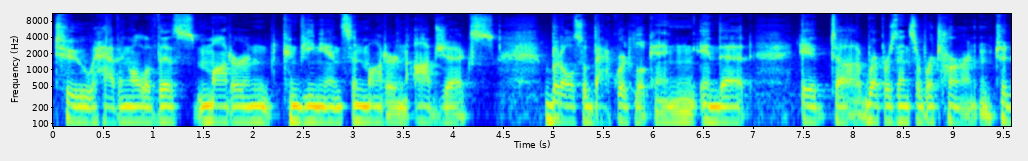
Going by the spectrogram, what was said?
to having all of this modern convenience and modern objects, but also backward looking in that it uh, represents a return to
